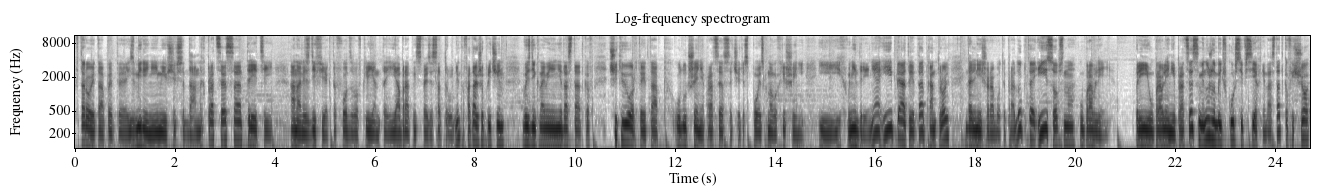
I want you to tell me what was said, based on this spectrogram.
Второй этап — это измерение имеющихся данных процесса. Третий — анализ дефектов, отзывов клиента и обратной связи сотрудников, а также причин возникновения недостатков. Четвертый этап — улучшение процесса через поиск новых решений и их внедрение. И пятый этап — контроль дальнейшей работы продукта и, собственно, управление. При управлении процессами нужно быть в курсе всех недостатков еще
